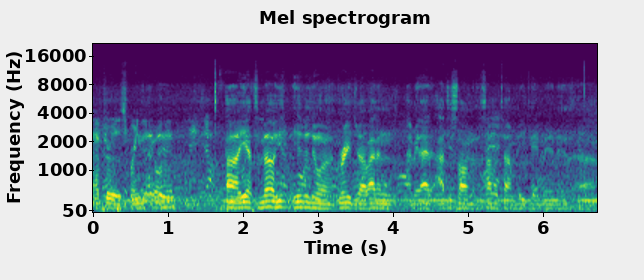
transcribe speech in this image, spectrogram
after the spring that you all had? Uh, yeah, Tamel, he's, he's been doing a great job. I didn't. I mean, I, I just saw him in the summertime when he came in, and uh,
